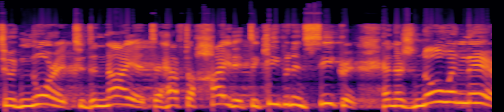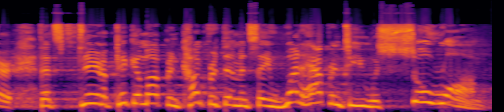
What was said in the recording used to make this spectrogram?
to ignore it, to deny it, to have to hide it, to keep it in secret. And there's no one there that's there to pick them up and comfort them and say, What happened to you was so wrong.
